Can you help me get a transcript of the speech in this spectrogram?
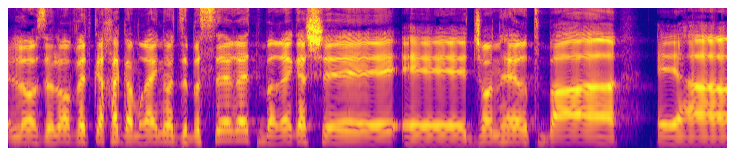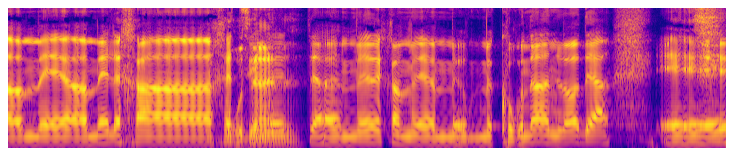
לא, זה לא עובד ככה, גם ראינו את זה בסרט, ברגע שג'ון הרט בא אה, המ- המלך החצי המלך המקורנן, לא יודע, אה,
